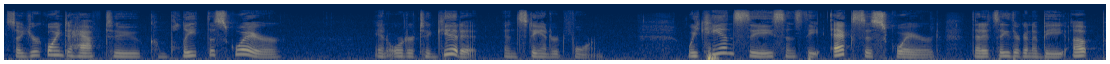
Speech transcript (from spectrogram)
So you're going to have to complete the square in order to get it in standard form. We can see, since the x is squared, that it's either going to be up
